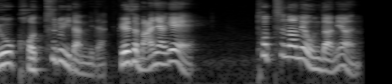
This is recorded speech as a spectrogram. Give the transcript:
요 거투르이다입니다. 그래서 만약에 토트넘에 온다면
